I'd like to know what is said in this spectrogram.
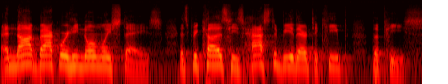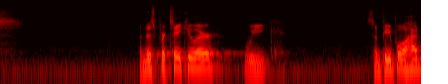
and not back where he normally stays. It's because he has to be there to keep the peace. And this particular week, some people had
